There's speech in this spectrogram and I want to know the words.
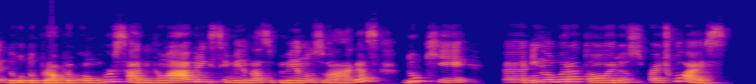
é, do, do, próprio concursado. Então, abrem-se menos, menos vagas do que é, em laboratórios particulares.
